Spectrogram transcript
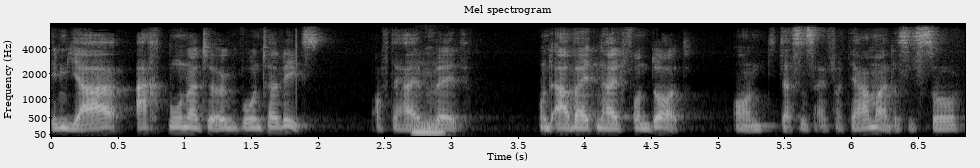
im Jahr acht Monate irgendwo unterwegs auf der halben mhm. Welt und arbeiten halt von dort. Und das ist einfach der Hammer. Das ist so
